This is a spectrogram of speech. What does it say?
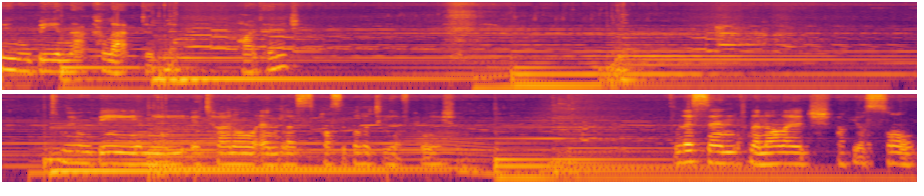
We will be in that collective heart energy be in the eternal endless possibility of creation Listen for the knowledge of your soul.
